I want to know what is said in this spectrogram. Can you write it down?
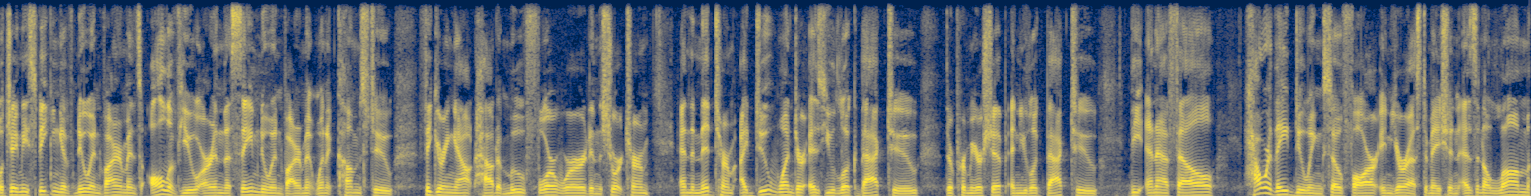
Well, Jamie, speaking of new environments, all of you are in the same new environment when it comes to figuring out how to move forward in the short term and the midterm. I do wonder as you look back to the premiership and you look back to the NFL how are they doing so far, in your estimation, as an alum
